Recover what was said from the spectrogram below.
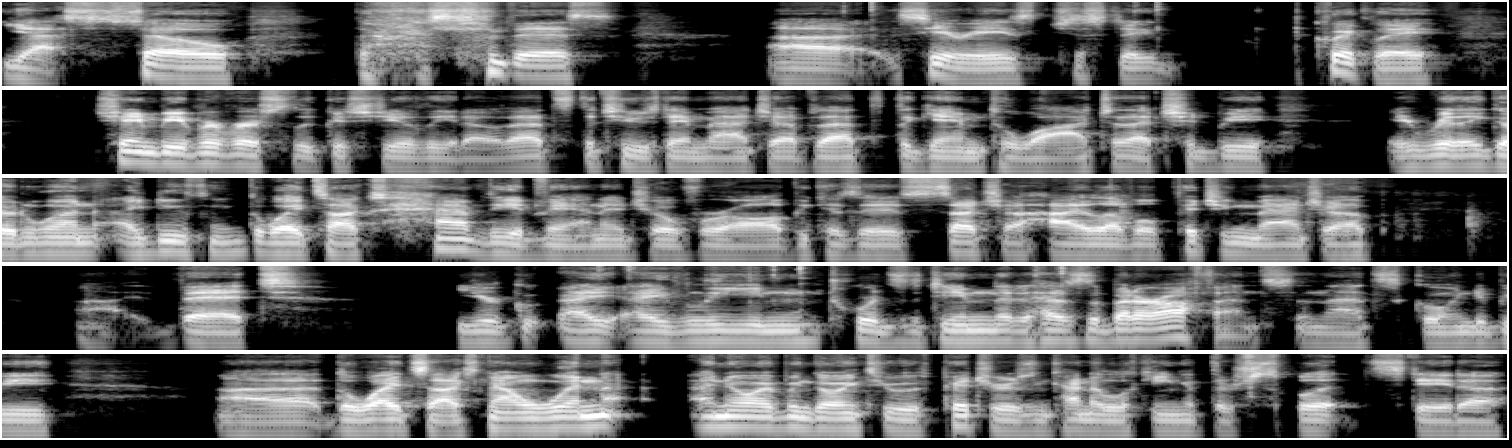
yes, so the rest of this uh, series, just to quickly, Shane Bieber versus Lucas Giolito. That's the Tuesday matchup. That's the game to watch. That should be a really good one. I do think the White Sox have the advantage overall because it is such a high level pitching matchup uh, that you're. I, I, lean towards the team that has the better offense, and that's going to be uh, the White Sox. Now, when I know I've been going through with pitchers and kind of looking at their splits data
